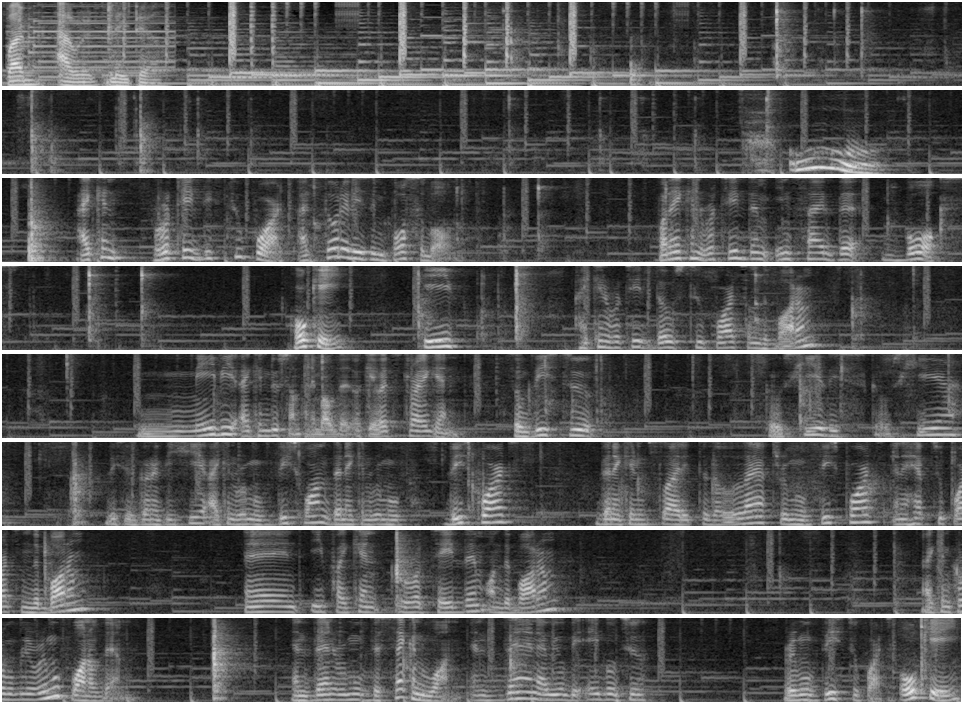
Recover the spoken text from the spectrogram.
One hour later. Ooh! I can rotate these two parts. I thought it is impossible. But I can rotate them inside the box. Okay, if I can rotate those two parts on the bottom, maybe I can do something about that. Okay, let's try again. So these two goes here, this goes here, this is gonna be here. I can remove this one, then I can remove this part, then I can slide it to the left, remove this part, and I have two parts on the bottom. And if I can rotate them on the bottom, I can probably remove one of them and then remove the second one and then I will be able to remove these two parts. Okay,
